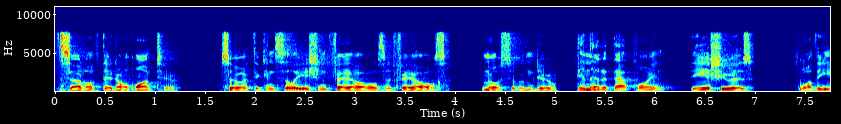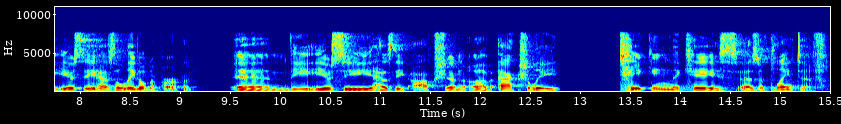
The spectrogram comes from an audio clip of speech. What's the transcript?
settle if they don't want to. So if the conciliation fails, it fails. Most of them do. And then at that point, the issue is well, the EEOC has a legal department. And the EEOC has the option of actually taking the case as a plaintiff.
